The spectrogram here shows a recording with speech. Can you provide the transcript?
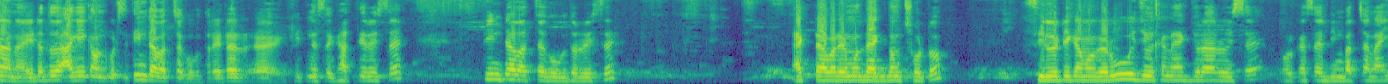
না না, এটা তো আগেই কাউন্ট করছে। তিনটা বাচ্চা কবুতর, এটার ফিটনেস এর ঘাটতি রয়েছে। তিনটা বাচ্চা কবুতর রয়েছে। একটা আবার এর মধ্যে একদম ছোট। সিলোটি কামাগার ওই যে ওখানে এক জোড়া রয়েছে। ওর কাছে ডিম বাচ্চা নাই।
